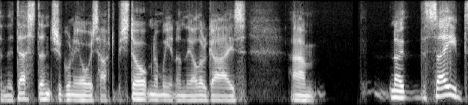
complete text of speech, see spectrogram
in the distance. You're going to always have to be stopping and waiting on the other guys. Um, now, the side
